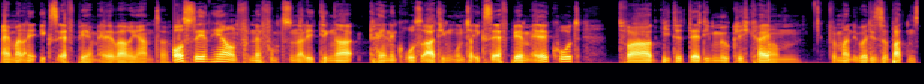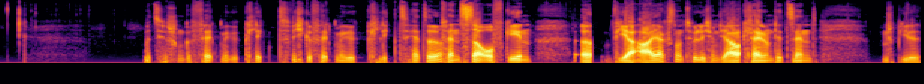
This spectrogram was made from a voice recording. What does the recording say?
Einmal eine XFBML-Variante. Aussehen her und von der Funktionalität her keine großartigen Unter XFBML-Code. Zwar bietet der die Möglichkeit, ähm, wenn man über diese Buttons jetzt hier schon gefällt mir geklickt, nicht gefällt mir geklickt hätte, Fenster aufgehen, äh, via Ajax natürlich und ja, klein und dezent. Spiel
